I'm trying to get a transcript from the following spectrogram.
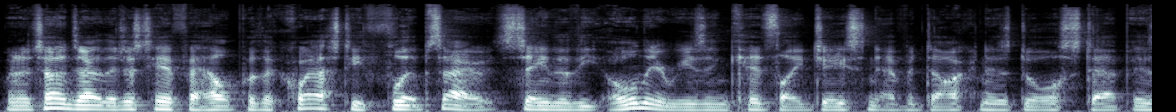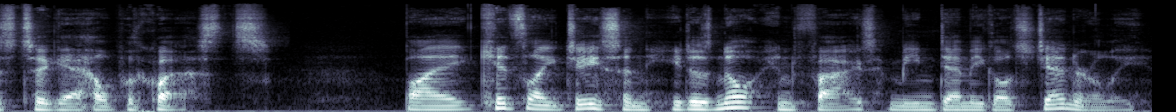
When it turns out they're just here for help with a quest, he flips out, saying that the only reason kids like Jason ever darken his doorstep is to get help with quests. By kids like Jason, he does not, in fact, mean demigods generally,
